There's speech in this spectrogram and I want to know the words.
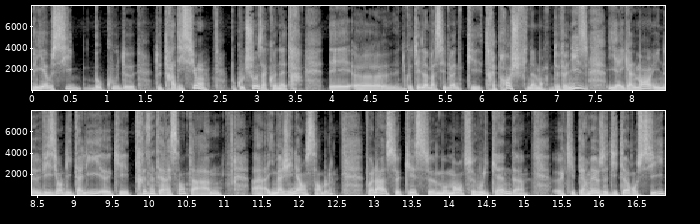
mais il y a aussi beaucoup de, traditions, beaucoup de choses à connaître. Et euh, du côté de la Macédoine, qui est très proche finalement de Venise, il y a également une vision de l'Italie euh, qui est très intéressante à, imaginer ensemble. Voilà ce qu'est ce moment, ce week-end, euh, qui permet aux auditeurs aussi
